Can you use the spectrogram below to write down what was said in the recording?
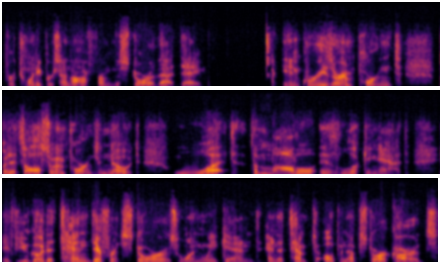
for 20% off from the store that day? Inquiries are important, but it's also important to note what the model is looking at. If you go to 10 different stores one weekend and attempt to open up store cards,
